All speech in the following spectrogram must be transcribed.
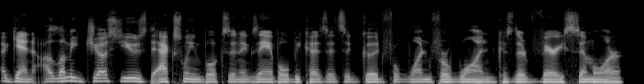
again. Uh, let me just use the X-wing books as an example because it's a good for one for one because they're very similar.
